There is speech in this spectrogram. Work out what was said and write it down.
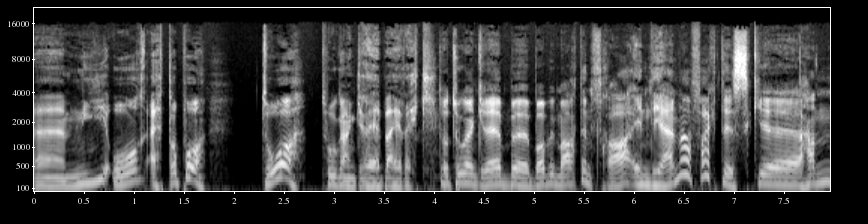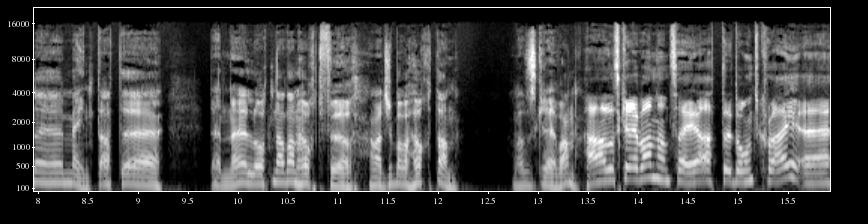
uh, ni år etterpå, da tok han grep, Eirik. Da tok han grep eh, Bobby Martin fra Indiana, faktisk. Eh, Han eh, mente at denne låten hadde han hørt før. Han hadde ikke bare hørt den, han hadde skrevet den. Han hadde skrevet den, han sier at uh, Don't Cry uh,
